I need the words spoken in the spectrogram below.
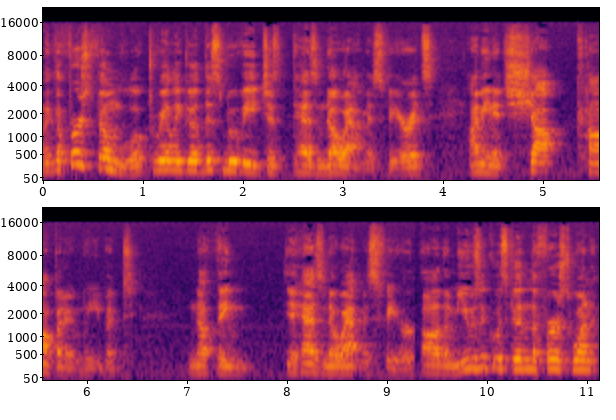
Like, the first film looked really good. This movie just has no atmosphere. It's I mean, it's shot competently, but nothing it has no atmosphere. Uh, the music was good in the first one.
